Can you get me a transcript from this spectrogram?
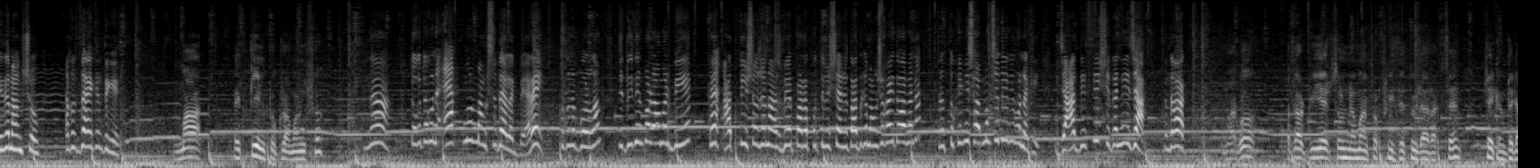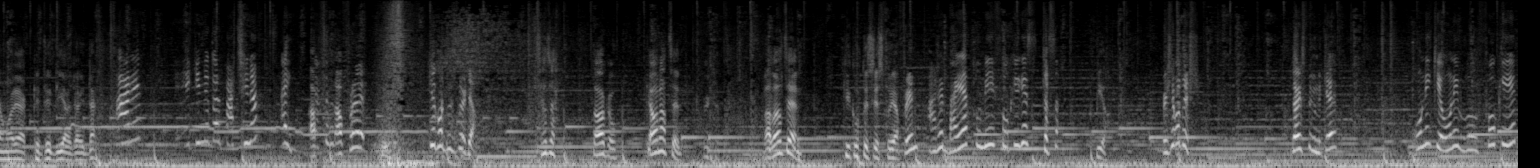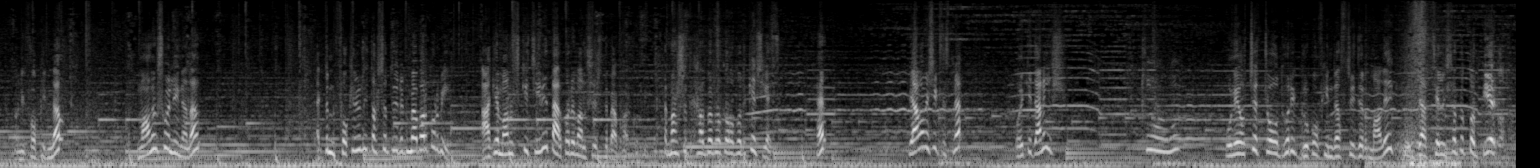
এই যে মাংস আপনার যা এখান থেকে। মা এই তিন টুকরা মাংস। না তোকে তখন এক মন মাংস দেওয়া লাগবে। আরে তোকে না বললাম যে দুই দিন পর আমার বিয়ে হ্যাঁ আত্মীয় স্বজন আসবে পাড়া প্রতিবেশী আসবে তাদেরকে মাংস খাইতে হবে না। তো তোকে কি সব মাংস দিয়ে দিব নাকি? যা দিচ্ছিস সেটা নিয়ে যা। কিন্তু ভাগ মা গো আপনার বিয়ের জন্য মাংস ফ্রিজে তুলে রাখছেন সেখান থেকে আমার এক কেজি দেওয়া যায় না। আরে এই কিনে তো আর পাচ্ছি না। এই আফরে কি করছিস তুই এটা? আচ্ছা তাও কেমন আছেন? ভালো আছেন? কি করতেছিস তুই আফরিন? আরে ভাইয়া তুমি ফকিকে বিয়া বেশি পাতিস জানিস তুমি কে? উনি কে? উনি ফকির উনি ফকির না? মানুষ হইলি না না? একজন ফকির হলি তার সাথে তুই এরকম ব্যবহার করবি? আগে মানুষকে চিনি তারপরে মানুষের সাথে ব্যবহার করবি। মানুষের সাথে খারাপ ব্যবহার করার পরে কে শিখেছে হ্যাঁ? তুই আমাকে শিখছিস না? ওই কি জানিস? কি উনি? উনি হচ্ছে চৌধুরী গ্রুপ অফ ইন্ডাস্ট্রিজের মালিক যার ছেলের সাথে তোর বিয়ের কথা।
